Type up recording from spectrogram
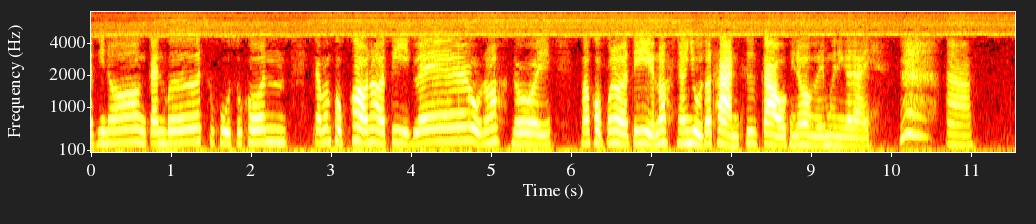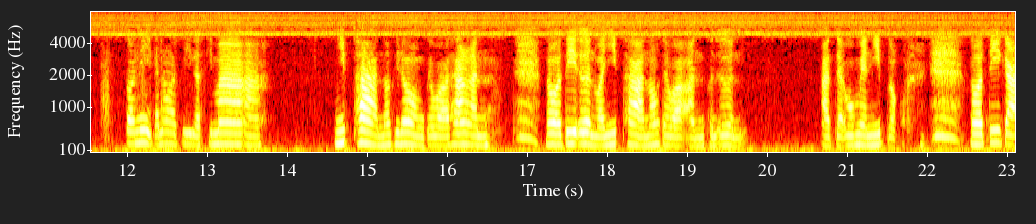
ม่พี่น้องกันเบิร์ดสุขูสุคนกลับมาพบพ่อหนอตีอีกแล้วเนาะโดยมาพบพ่อหนอตีกันเนาะยังอยู่ต่อฐานคือเก่าพี่น้องเลยมือนี้ก็ได้อ่า ตอนนี้กันนอตีกับซิมาอ่ายิบฐานเนาะพี่น้องแต่ว่าทางอันนอตีเอิญว่ายิบฐานเนาะแต่ว่าอันเพิ่นเอิญอาจจะโอแมนยิบหรอกนอตีกะ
